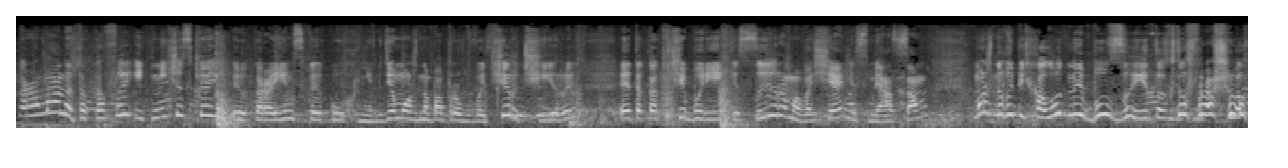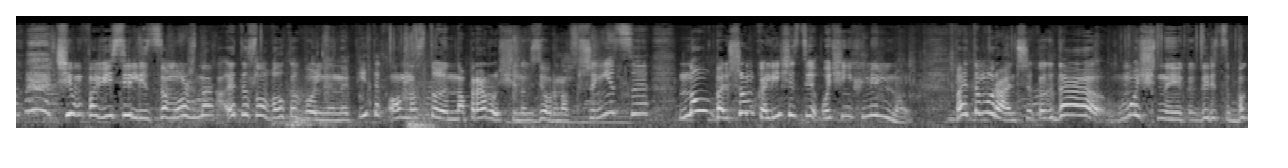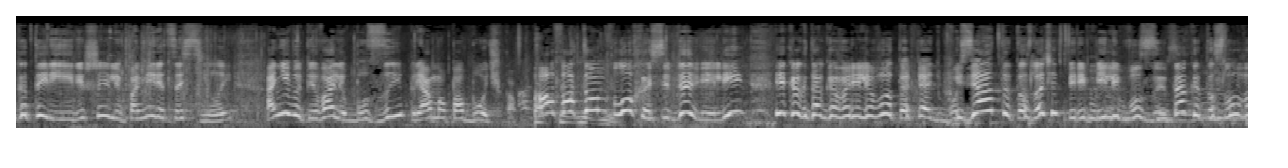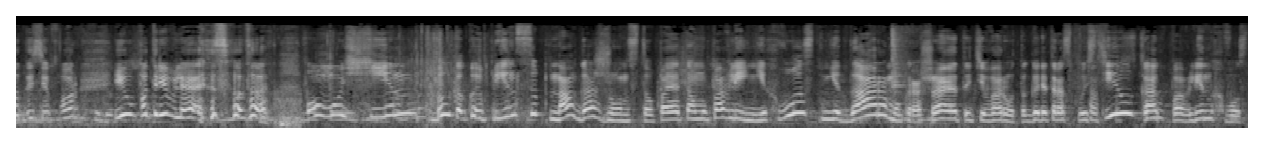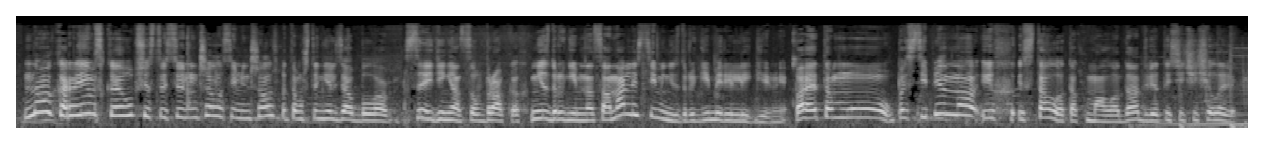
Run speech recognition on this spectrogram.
Караман – это кафе этнической э, караимской кухни, где можно попробовать черчиры. Это как чебуреки с сыром, овощами, с мясом. Можно выпить холодные бузы. Тот, кто спрашивал, чем повеселиться можно. Это слабоалкогольный напиток. Он настоен на пророщенных зернах пшеницы, но в большом количестве очень хмельной. Поэтому раньше, когда мощные, как говорится, богатыри решили помериться силой, они выпивали бузы прямо по бочкам. А потом плохо себя вели. И когда говорили, вот опять бузят, это значит перепили бузы. Так это слово до сих пор и употребляется. Да. У мужчин был такой принцип многоженства, поэтому павлиний хвост недаром украшает эти ворота. Говорят, распустил, как павлин хвост. Но караимское общество все уменьшалось и уменьшалось, потому что нельзя было соединяться в браках ни с другими национальностями, ни с другими религиями. Поэтому постепенно их и стало так мало, да, 2000 человек.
